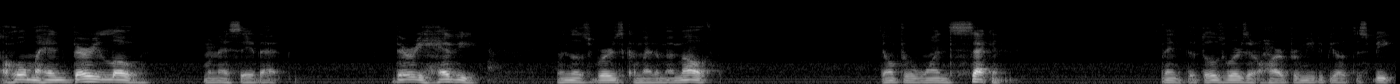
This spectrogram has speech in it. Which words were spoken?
I hold my head very low when I say that. Very heavy when those words come out of my mouth. Don't for one second think that those words are hard for me to be able to speak.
